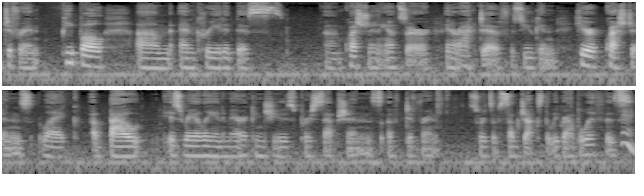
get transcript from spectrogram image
different people um, and created this um, question and answer interactive. So you can hear questions like about Israeli and American Jews' perceptions of different sorts of subjects that we grapple with Hmm.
